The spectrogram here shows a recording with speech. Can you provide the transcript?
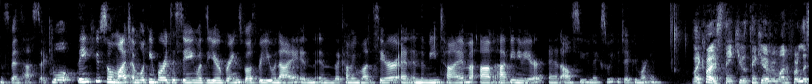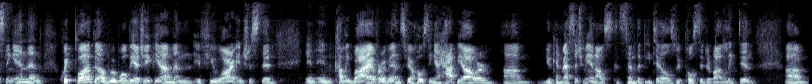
that's fantastic. Well, thank you so much. I'm looking forward to seeing what the year brings, both for you and I, in, in the coming months here. And in the meantime, um, happy New Year, and I'll see you next week at JP Morgan. Likewise, thank you, thank you everyone for listening in. And quick plug: uh, we will be at JPM, and if you are interested in, in coming by of our events. We are hosting a happy hour. Um, you can message me and I'll send the details. We posted about LinkedIn. Um,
